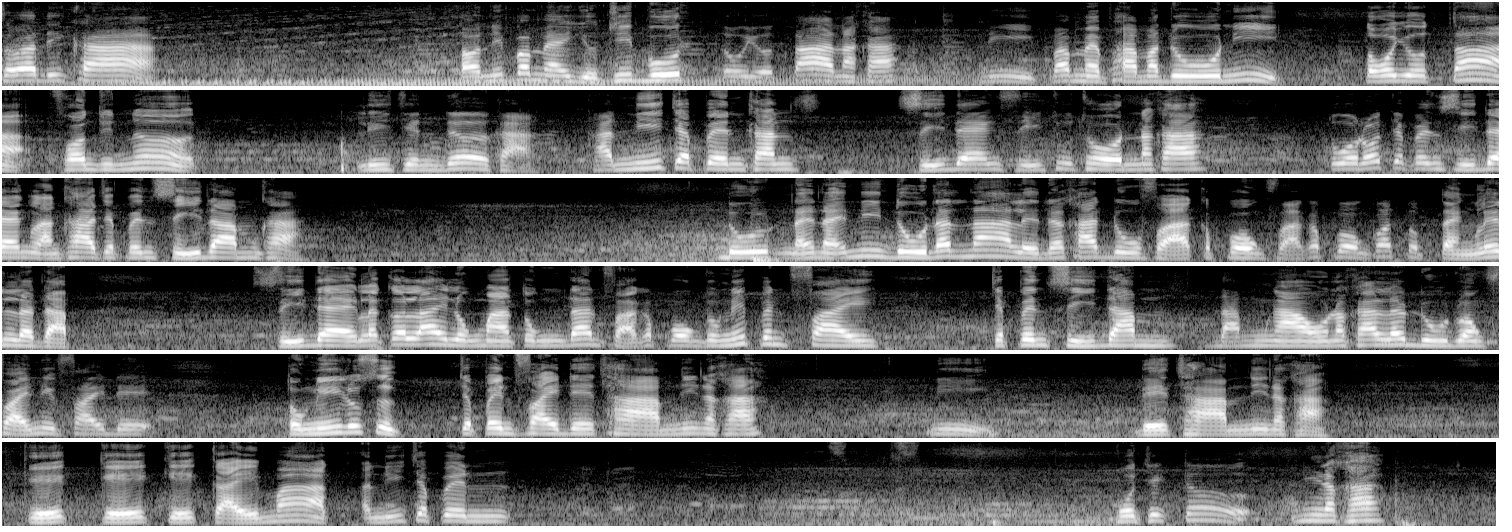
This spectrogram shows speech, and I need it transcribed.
สวัสดีค่ะ ตอนนี้ป้าแมวอยู่ที่บูธโตโยต้านะคะ นี่ป้าแมวพามาดูนี่โตโยต้าฟอร์จูเนอร์รีเจนเดอร์ค่ะ คันนี้จะเป็นคันสีแดงสีทูโทนนะคะ ตัวรถจะเป็นสีแดงหลังคาจะเป็นสีดำค่ะ ดูไหนๆนี่ดูด้านหน้าเลยนะคะ ดูฝากระโปรง ฝากระโปรงก็ตกแต่งเล่นระดับ สีแดงแล้วก็ไล่ลงมาตรงด้านฝากระโปรง ตรงนี้เป็นไฟ จะเป็นสีดำดำเงานะคะ แล้วดูดวงไฟนี่ไฟเดย์ตรงนี้รู้สึกจะเป็นไฟเดย์ไทม์นี่นะคะ นี่เดย์ไทม์นี่นะคะ เก๋เก๋เก๋ไก่มาก อันนี้จะเป็นโปรเจคเตอร์นี่นะคะ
